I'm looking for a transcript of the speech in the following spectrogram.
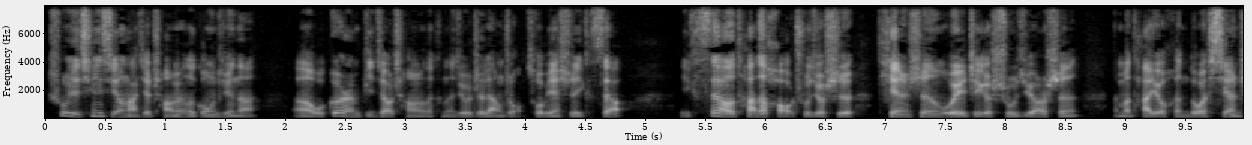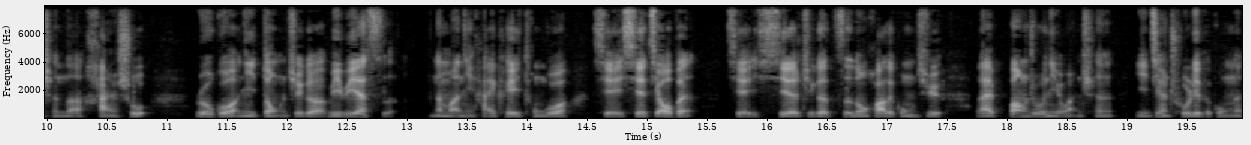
数据清洗有哪些常用的工具呢？呃，我个人比较常用的可能就是这两种，左边是 Excel Excel 它的好处就是天生为这个数据而生，那么它有很多现成的函数，如果你懂这个 VBS，那么你还可以通过写一些脚本，写一些这个自动化的工具。来帮助你完成一键处理的功能。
